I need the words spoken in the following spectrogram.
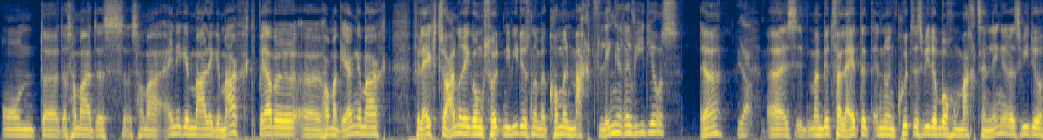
Und äh, das, haben wir, das, das haben wir einige Male gemacht. Bärbel äh, haben wir gern gemacht. Vielleicht zur Anregung sollten die Videos nochmal kommen. Macht's längere Videos. Ja. ja. Äh, es, man wird verleitet, nur ein kurzes Video machen, macht ein längeres Video.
